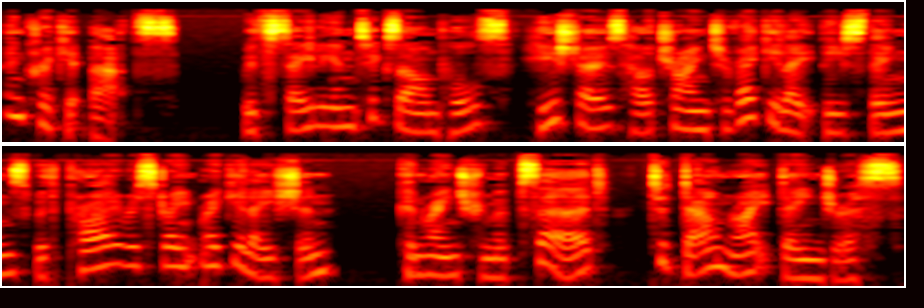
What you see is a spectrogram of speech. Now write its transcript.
and cricket bats. With salient examples, he shows how trying to regulate these things with prior restraint regulation can range from absurd to downright dangerous.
